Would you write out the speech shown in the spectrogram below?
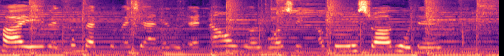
Hi, welcome back to my channel and now you are watching a 4-star hotel.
